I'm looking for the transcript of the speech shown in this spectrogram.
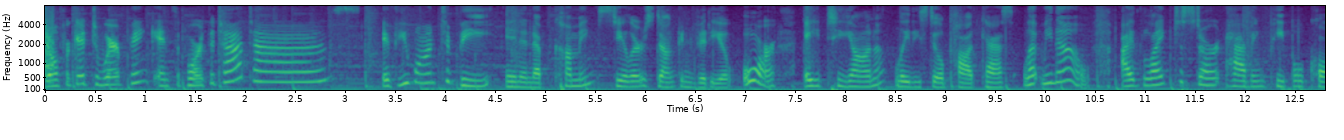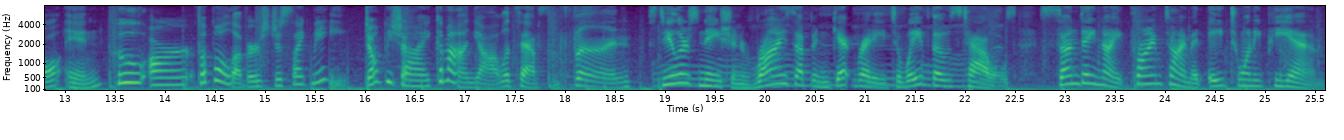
Don't forget to wear pink and support the Tatas. If you want to be in an upcoming Steelers Duncan video or a Tiana Lady Steel podcast, let me know. I'd like to start having people call in who are football lovers just like me. Don't be shy. Come on, y'all. Let's have some fun. Steelers Nation, rise up and get ready to wave those towels. Sunday night, prime time at 8:20 p.m.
